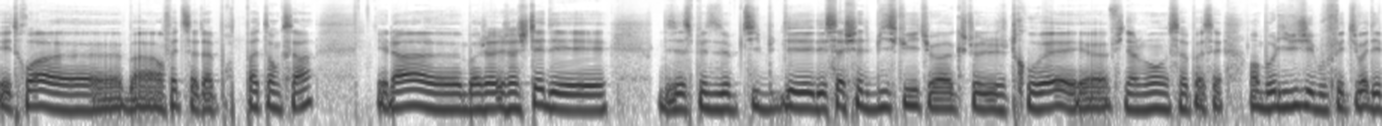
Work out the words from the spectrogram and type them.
Et trois, bah, en fait, ça t'apporte pas tant que ça. Et là, bah, j'a- j'achetais des, des espèces de petits des, sachets de biscuits, tu vois, que je, trouvais, et finalement, ça passait. En Bolivie, j'ai bouffé, tu vois, des,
